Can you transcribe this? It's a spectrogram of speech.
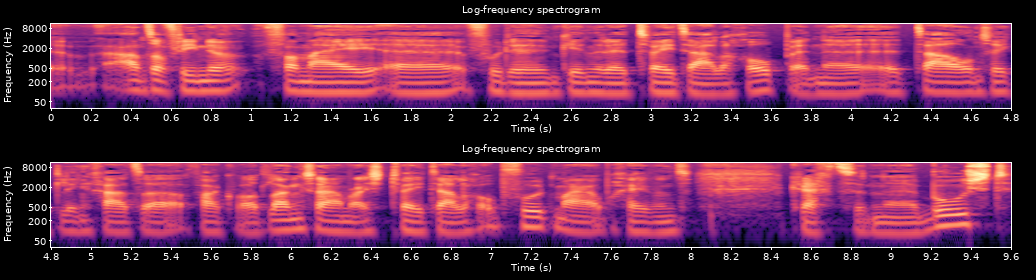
een aantal vrienden van mij eh, voeden hun kinderen tweetalig op. En eh, taalontwikkeling gaat eh, vaak wat langzamer als je tweetalig opvoedt. Maar op een gegeven moment krijgt het een eh, boost.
